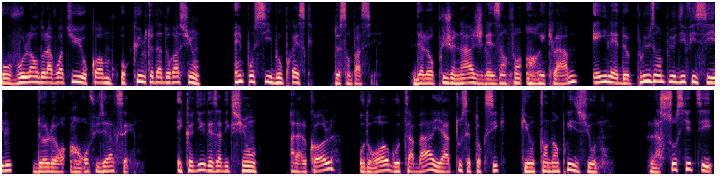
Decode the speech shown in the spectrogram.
au volant de la voiture comme au culte d'adoration. Impossible ou presque de s'en passer. Dès leur plus jeune âge, les enfants en réclament et il est de plus en plus difficile de leur en refuser l'accès. Et que dire des addictions à l'alcool, aux drogues, au tabac et à tous ces toxiques qui ont tant d'emprise sur nous? La société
